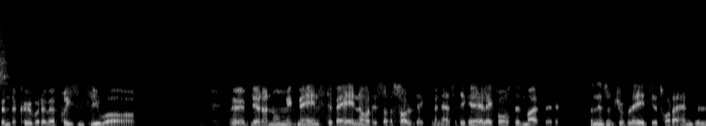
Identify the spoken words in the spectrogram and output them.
hvem der køber det, hvad prisen bliver, og øh, bliver der nogle McMahons tilbage, når det så er solgt, ikke? Men altså, det kan jeg heller ikke forestille mig, at øh, sådan en som Triple H, jeg tror da, han vil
